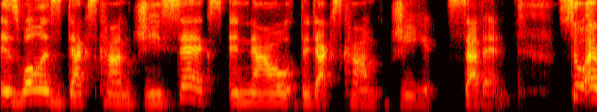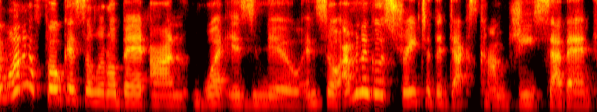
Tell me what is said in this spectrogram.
as well as Dexcom G6, and now the Dexcom G7. So I want to focus a little bit on what is new. And so I'm going to go straight to the Dexcom G7.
